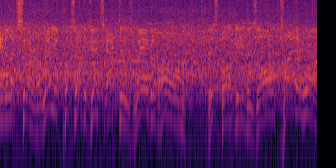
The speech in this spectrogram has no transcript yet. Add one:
into left center. Heredia puts out the Jets. Acta's waving them home. This ball game is all tied at one.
